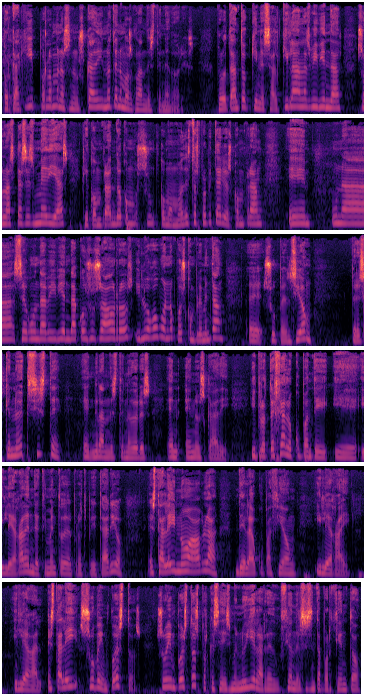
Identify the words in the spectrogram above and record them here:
Porque aquí, por lo menos en Euskadi, no tenemos grandes tenedores. Por lo tanto, quienes alquilan las viviendas son las clases medias que comprando como, como modestos propietarios compran eh, una segunda vivienda con sus ahorros y luego, bueno, pues complementan eh, su pensión pero es que no existe en grandes tenedores en, Euskadi y protege al ocupante ilegal en detrimento del propietario. Esta ley no habla de la ocupación ilegal. Ilegal. Esta ley sube impuestos. Sube impuestos porque se disminuye la reducción del 60%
